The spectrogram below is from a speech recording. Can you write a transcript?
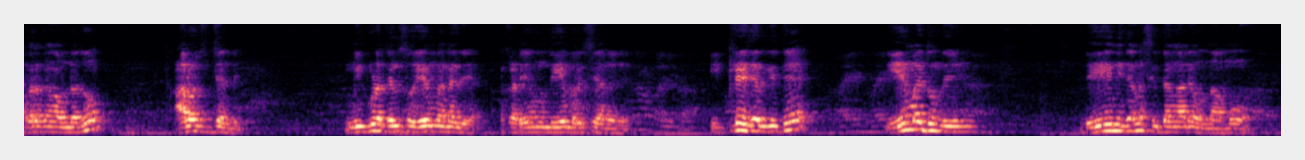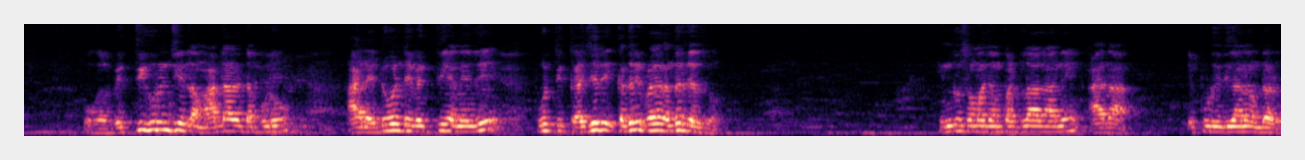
ఒక రకంగా ఉండదు. ఆలోచించండి. మీకు కూడా తెలుసు ఏమనేది అక్కడ ఏముంది ఏం పరిస్థితి అనేది. ఇట్లే జరిగితే ఏమైతుంది? దేనికైనా సిద్ధంగానే ఉన్నాము. ఒక వ్యక్తి గురించి ఇట్లా మాట్లాడేటప్పుడు ఆయన ఎటువంటి వ్యక్తి అనేది పూర్తి కదిరి కదిరి ప్రజలందరూ తెలుసు. హిందూ సమాజం పట్ల కానీ ఆయన ఎప్పుడు ఇదిగానే ఉంటాడు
